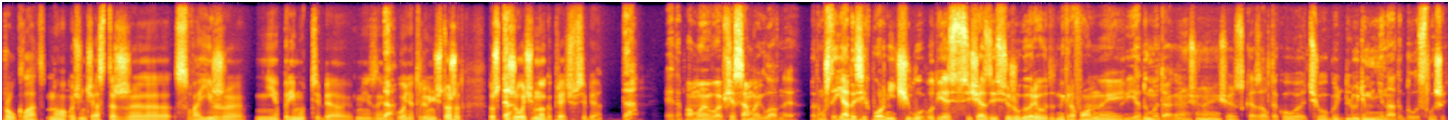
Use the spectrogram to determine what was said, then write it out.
про уклад, но очень часто же свои же не примут тебя, не знаю, Да. гонят или уничтожат, потому что Да. ты же очень много прячешь в себе. Да. Это, по-моему, вообще самое главное. Потому что я до сих пор ничего... Вот я сейчас здесь сижу, говорю в этот микрофон, и я думаю так, а что я еще сказал такого, чего бы людям не надо было слышать.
